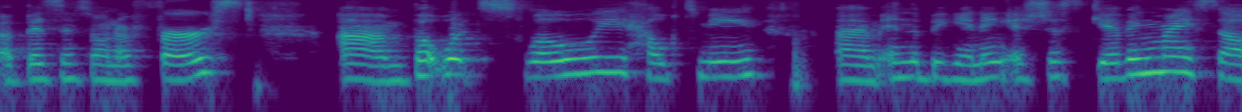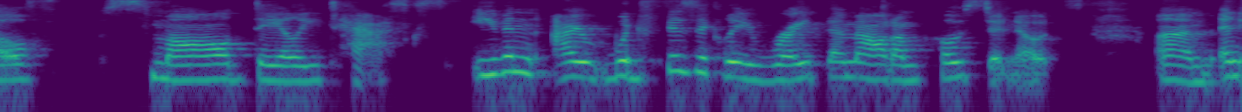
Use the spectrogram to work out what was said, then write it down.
a business owner first. Um, but what slowly helped me um, in the beginning is just giving myself small daily tasks. Even I would physically write them out on post it notes. Um, and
